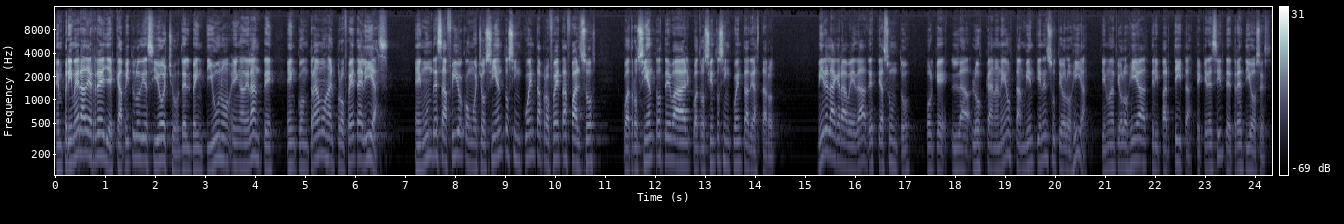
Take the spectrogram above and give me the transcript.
En Primera de Reyes, capítulo 18, del 21 en adelante, encontramos al profeta Elías en un desafío con 850 profetas falsos, 400 de Baal, 450 de Astarot. Mire la gravedad de este asunto, porque los cananeos también tienen su teología. Tienen una teología tripartita, que quiere decir de tres dioses.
